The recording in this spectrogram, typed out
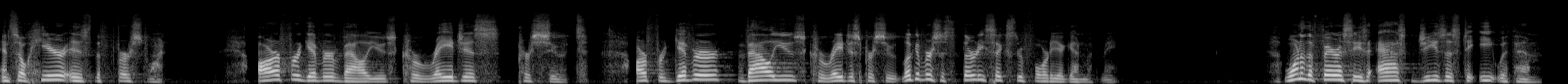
And so here is the first one Our forgiver values courageous pursuit. Our forgiver values courageous pursuit. Look at verses 36 through 40 again with me. One of the Pharisees asked Jesus to eat with him.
